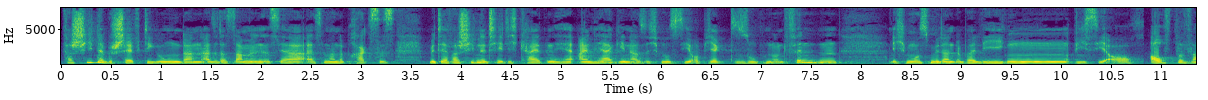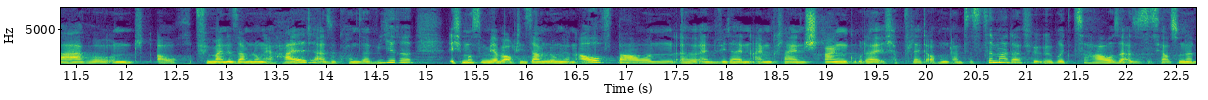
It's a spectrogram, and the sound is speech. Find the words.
verschiedene Beschäftigungen dann. Also das Sammeln ist ja erstmal eine Praxis, mit der verschiedene Tätigkeiten einhergehen. Also ich muss die Objekte suchen und finden. Ich muss mir dann überlegen, wie ich sie auch aufbewahre und auch für meine Sammlung erhalte, also konserviere. Ich muss mir aber auch die Sammlung dann aufbauen, äh, entweder in einem kleinen Schrank oder ich habe vielleicht auch ein ganzes Zimmer dafür übrig zu Hause. Also es ist ja auch so eine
